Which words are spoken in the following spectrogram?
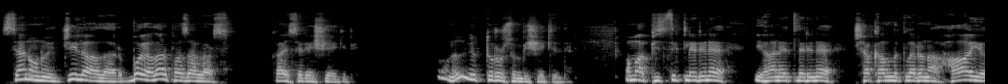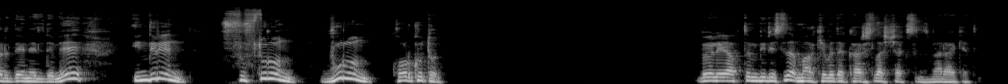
sen onu cilalar, boyalar, pazarlarsın. Kayseri eşeği gibi. Onu yutturursun bir şekilde. Ama pisliklerine, ihanetlerine, çakallıklarına hayır denildi mi indirin, susturun, vurun, korkutun. Böyle yaptığın birisi de mahkemede karşılaşacaksınız merak etme.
